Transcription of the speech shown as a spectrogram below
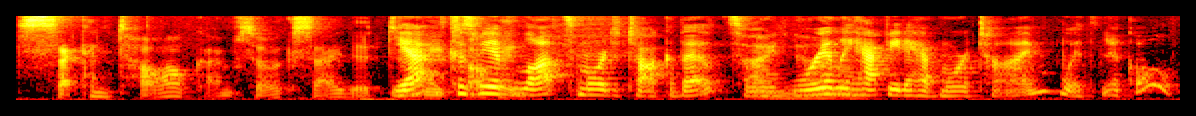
second talk i'm so excited to Yeah, be because we have lots more to talk about, so I I'm really happy to have more time with Nicole.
